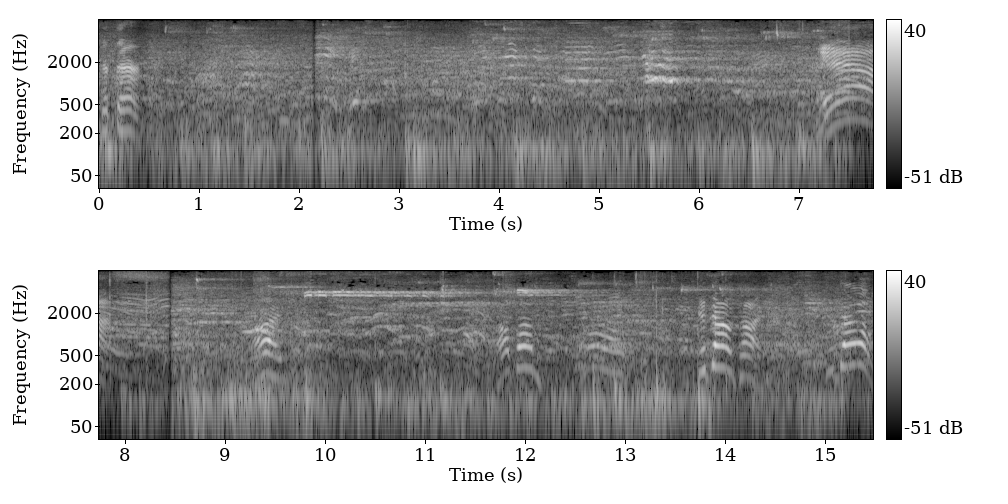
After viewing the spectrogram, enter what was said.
Get there. Yes! All right. Help him. Right. Get down, Ty. Get down.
